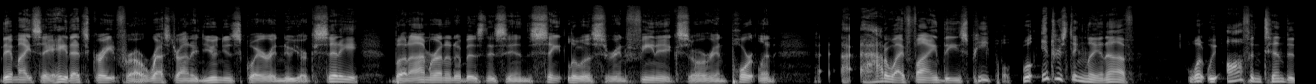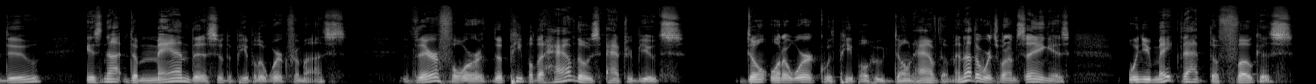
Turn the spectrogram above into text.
they might say, hey, that's great for our restaurant in Union Square in New York City, but I'm running a business in St. Louis or in Phoenix or in Portland. How do I find these people? Well, interestingly enough, what we often tend to do is not demand this of the people that work from us. Therefore, the people that have those attributes don't want to work with people who don't have them. In other words, what I'm saying is, when you make that the focus,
